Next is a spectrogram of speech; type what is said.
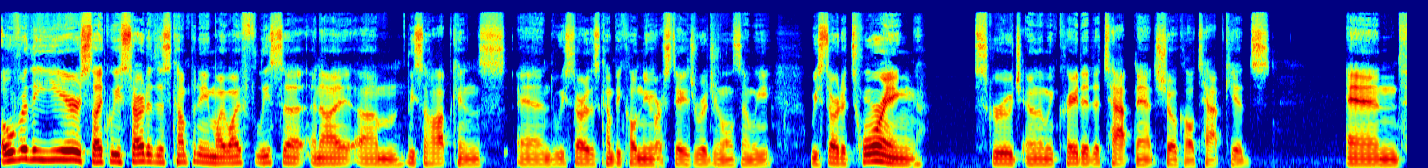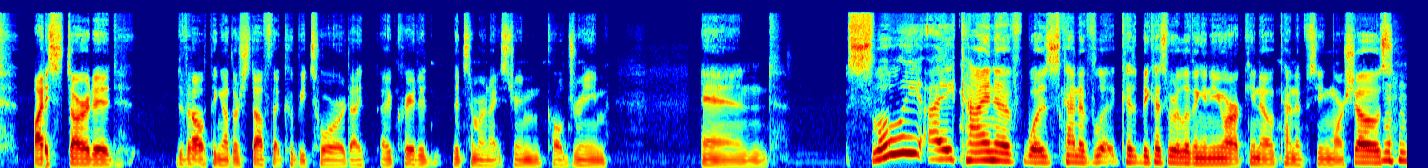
over the years, like we started this company, my wife Lisa and I, um, Lisa Hopkins, and we started this company called New York Stage Originals, and we we started touring Scrooge, and then we created a tap dance show called Tap Kids, and I started developing other stuff that could be toured. I, I created Midsummer Night's Dream called Dream, and slowly i kind of was kind of because because we were living in new york you know kind of seeing more shows mm-hmm.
